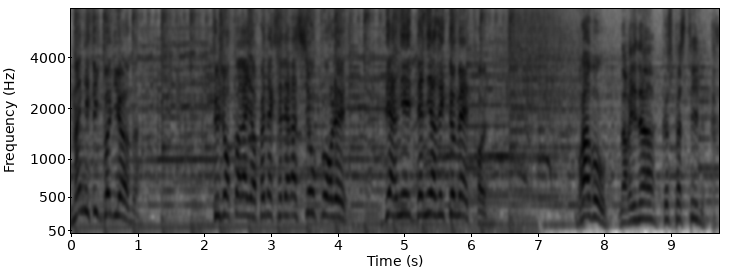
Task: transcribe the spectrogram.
Magnifique podium. Toujours pareil, en pleine accélération pour le dernier, dernier hectomètre. Bravo. Marina, que se passe-t-il?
